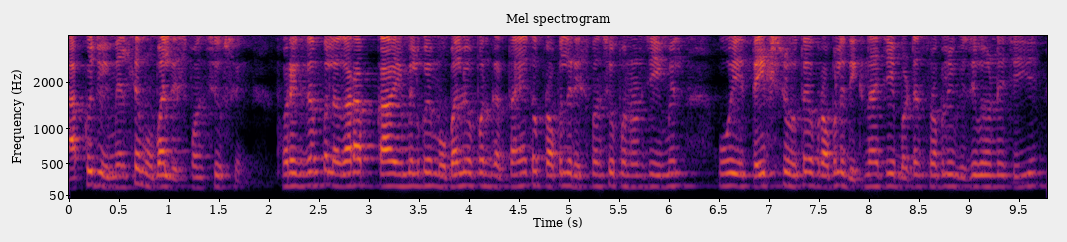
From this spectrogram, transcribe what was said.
आपको जो ईमेल से मोबाइल रिस्पॉन्सिव से। फॉर एग्ज़ाम्पल अगर आपका ईमेल कोई मोबाइल में ओपन करता है तो प्रॉपरली रिस्पॉन्सिव ओपन होना चाहिए ईमेल वो ये टेक्स्ट जो होता है प्रॉपरली दिखना चाहिए बटन प्रॉपरली विजिबल होने चाहिए।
